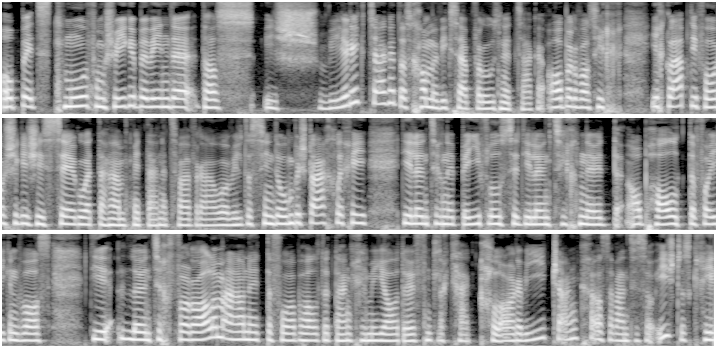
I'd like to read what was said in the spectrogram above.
ob jetzt die Mauer vom Schweigen überwinden, das ist schwierig zu sagen. Das kann man, wie gesagt, voraus nicht sagen. Aber was ich, ich glaube, die Forschung ist in sehr guten Händen mit diesen zwei Frauen, weil das sind Unbestechliche, die lassen sich nicht beeinflussen, die lassen sich nicht abhalten von irgendwas, die lassen sich vor allem auch nicht davon abhalten, denke ich mir, ja, der Öffentlichkeit klar einzuschenken. Also wenn es so ist, dass die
